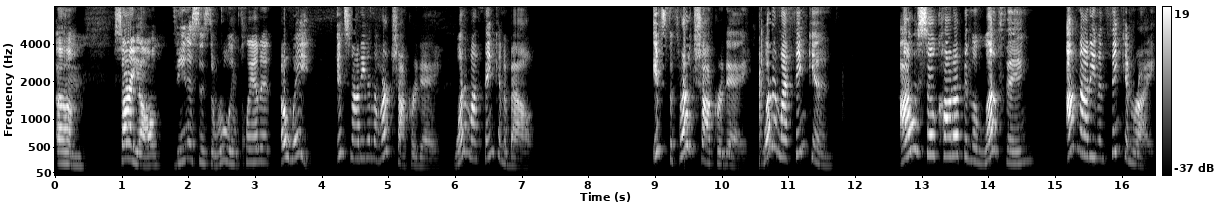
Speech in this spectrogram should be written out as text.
um, sorry, y'all. Venus is the ruling planet. Oh, wait. It's not even the heart chakra day. What am I thinking about? It's the throat chakra day. What am I thinking? I was so caught up in the love thing, I'm not even thinking right.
